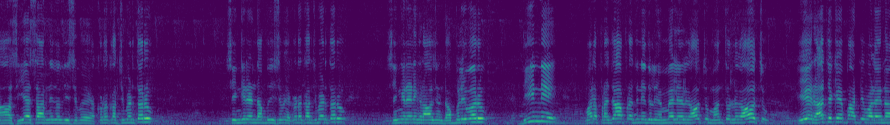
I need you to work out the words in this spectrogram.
ఆ సిఎస్ఆర్ నిధులు తీసిపోయి ఎక్కడో ఖర్చు పెడతారు. సింగరేణి డబ్బు తీసిపోయి ఎక్కడో ఖర్చు పెడతారు. సింగరేణికి రావాల్సిన డబ్బులు ఇవ్వరు. దీన్ని మన ప్రజాప్రతినిధులు ఎమ్మెల్యేలు కావచ్చు మంత్రులు కావచ్చు ఏ రాజకీయ పార్టీ వాళ్ళైనా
